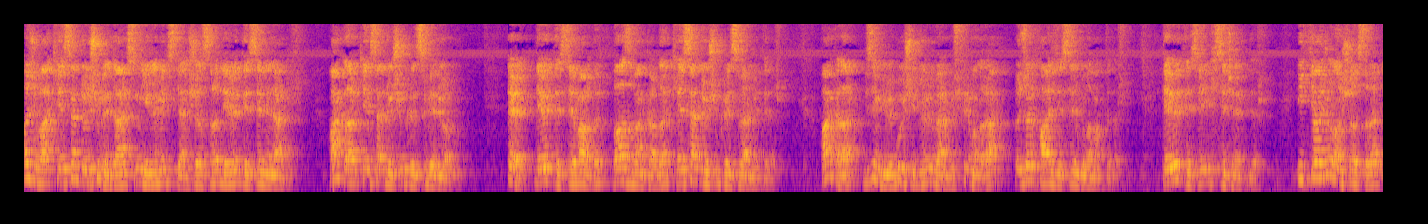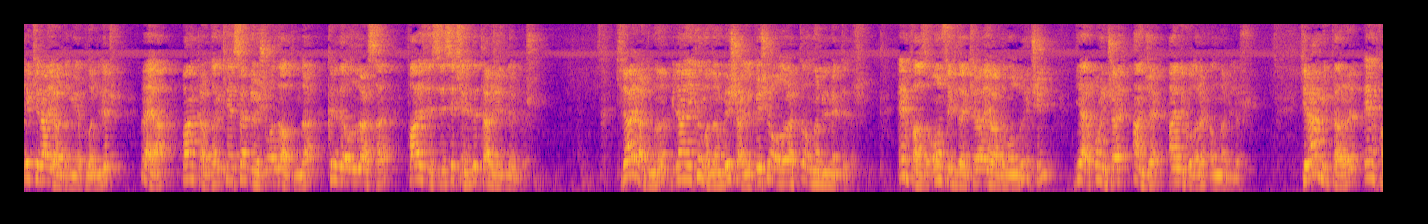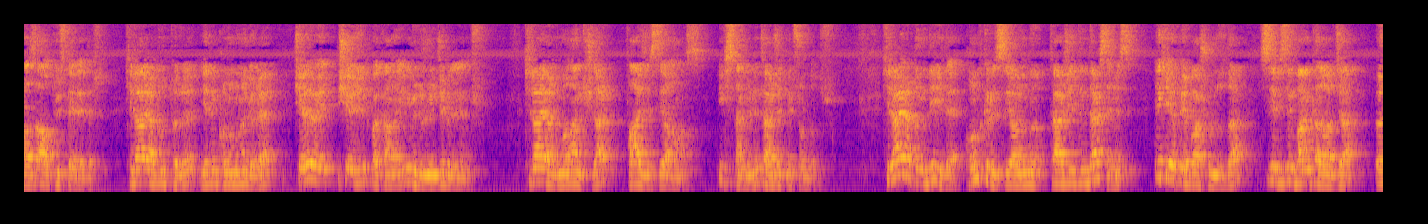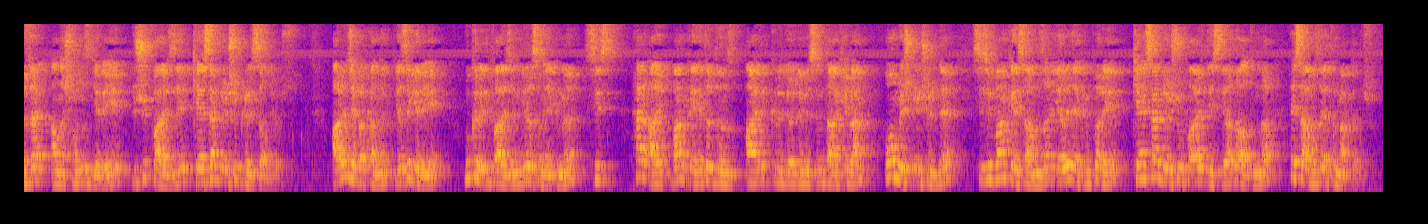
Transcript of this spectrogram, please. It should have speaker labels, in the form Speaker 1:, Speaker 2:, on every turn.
Speaker 1: Acaba kentsel dönüşüm ile dairesini yenilemek isteyen şahıslara devlet desteği nelerdir? Bankalar kentsel dönüşüm kredisi veriyor mu? Evet, devlet desteği vardır. Bazı bankalarda kentsel dönüşüm kredisi vermektedir. Bankalar bizim gibi bu işe gönül vermiş firmalara özel faiz desteği uygulamaktadır. Devlet desteği iki seçeneklidir. İhtiyacı olan şahıslara ya kira yardımı yapılabilir veya bankalardan kentsel dönüşüm adı altında kredi alırlarsa faiz desteği seçeneği de tercih edilebilir. Kira yardımı bina yıkılmadan 5 aylık peşin olarak da alınabilmektedir. En fazla 18 ay kira yardımı olduğu için diğer 13 ay ancak aylık olarak alınabilir. Kira miktarı en fazla 600 TL'dir. Kira yardım tutarı yerin konumuna göre Çevre ve Şehircilik Bakanlığı İl Müdürlüğü'nce belirlenir. Kira yardımı alan kişiler faiz desteği alamaz. İkisinden birini tercih etmek zorundadır. Kira yardımı değil de konut kredisi yardımı tercih edin derseniz ek yapıya başvurunuzda size bizim bankalarca özel anlaşmamız gereği düşük faizli kentsel dönüşüm kredisi alıyoruz. Ayrıca bakanlık yasa gereği bu kredi faizinin yarısına yakını siz her ay bankaya yatırdığınız aylık kredi ödemesini takiben 15 gün içinde sizin banka hesabınıza yarıya yakın parayı kentsel dönüşüm faiz desteği adı altında hesabınıza yatırmaktadır.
